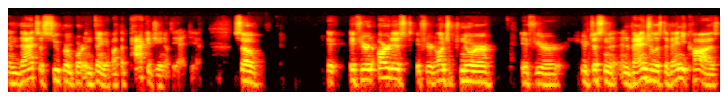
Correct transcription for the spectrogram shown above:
And that's a super important thing about the packaging of the idea. So if you're an artist, if you're an entrepreneur, if you're you're just an evangelist of any cause,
